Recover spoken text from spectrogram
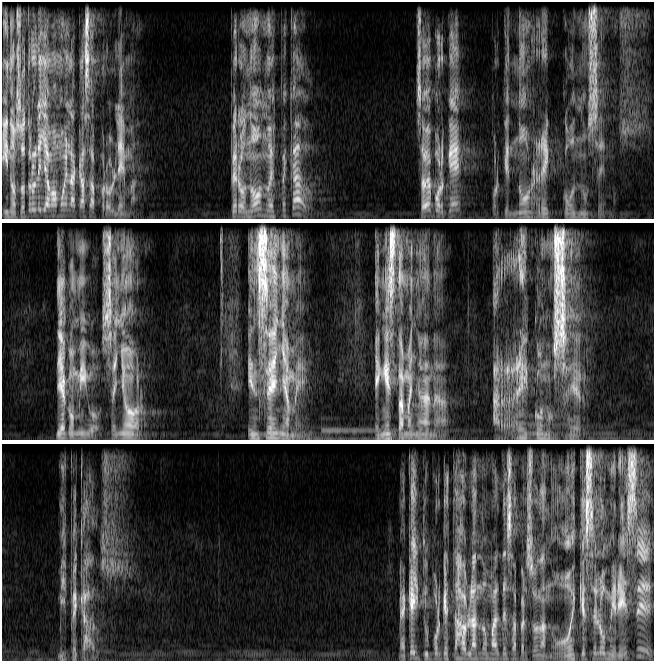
Y nosotros le llamamos en la casa problema. Pero no, no es pecado. ¿Sabe por qué? Porque no reconocemos. Diga conmigo, Señor, enséñame en esta mañana a reconocer mis pecados. Mira que, ¿y tú por qué estás hablando mal de esa persona? No, es que se lo merece.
